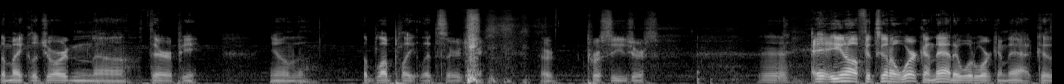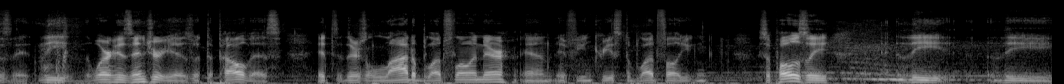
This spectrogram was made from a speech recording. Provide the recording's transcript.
the Michael Jordan uh, therapy, you know the the blood platelet surgery or procedures. Uh, you know, if it's going to work on that, it would work on that because the where his injury is with the pelvis it's there's a lot of blood flow in there, and if you increase the blood flow, you can supposedly the the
